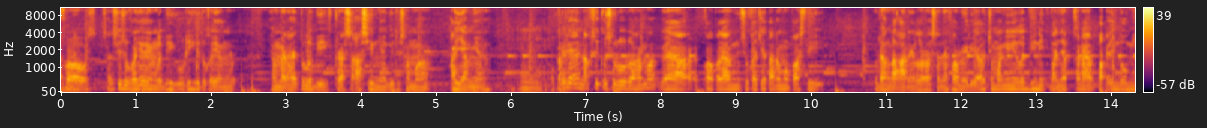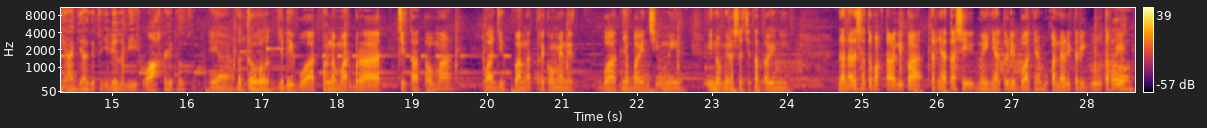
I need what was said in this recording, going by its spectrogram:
kalau saya sih sukanya yang lebih gurih gitu kayak yang yang merah itu lebih kerasa asinnya gitu sama ayamnya Hmm, oke. tapi enak sih keseluruhan mah ya kalau kalian suka citato mah pasti udah nggak aneh lah rasanya familiar cuman ini lebih nikmatnya karena pakai indomie aja gitu jadi lebih wah gitu Iya betul. Jadi buat penggemar berat Citato mah wajib banget recommended buat nyobain si mie Indomie rasa Citato ini. Dan ada satu fakta lagi pak, ternyata si mie-nya tuh dibuatnya bukan dari terigu tapi Oh,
